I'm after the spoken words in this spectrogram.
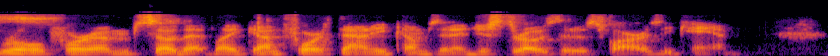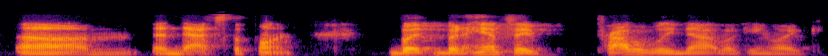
role for him so that like on fourth down he comes in and just throws it as far as he can, um, and that's the punt. But but Hamp Fay probably not looking like,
